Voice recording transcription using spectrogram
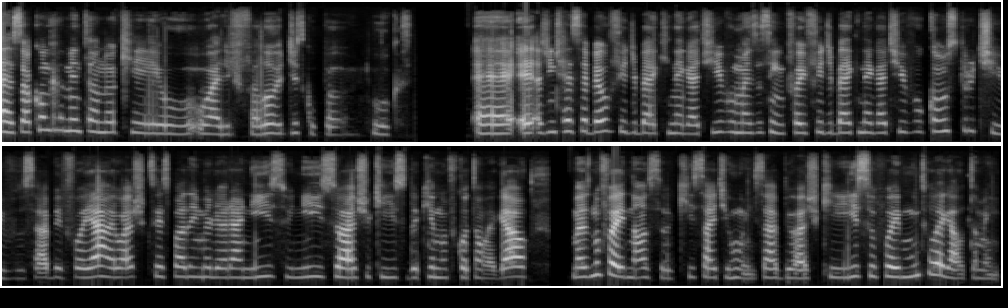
É, só complementando o que o, o Alif falou, desculpa, Lucas. É, é, a gente recebeu feedback negativo, mas assim, foi feedback negativo construtivo, sabe? Foi, ah, eu acho que vocês podem melhorar nisso e nisso, eu acho que isso daqui não ficou tão legal. Mas não foi, nossa, que site ruim, sabe? Eu acho que isso foi muito legal também.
